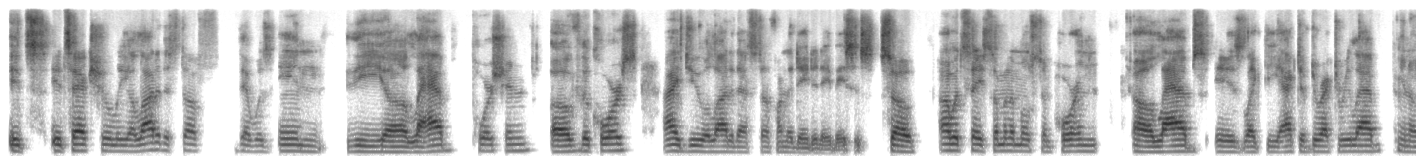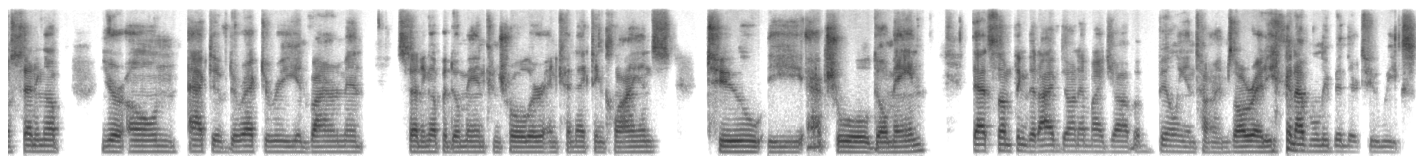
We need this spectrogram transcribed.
it's it's actually a lot of the stuff that was in the uh, lab portion of the course, I do a lot of that stuff on a day to day basis. So I would say some of the most important uh, labs is like the Active Directory lab, you know, setting up your own Active Directory environment, setting up a domain controller, and connecting clients to the actual domain. That's something that I've done at my job a billion times already, and I've only been there two weeks.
